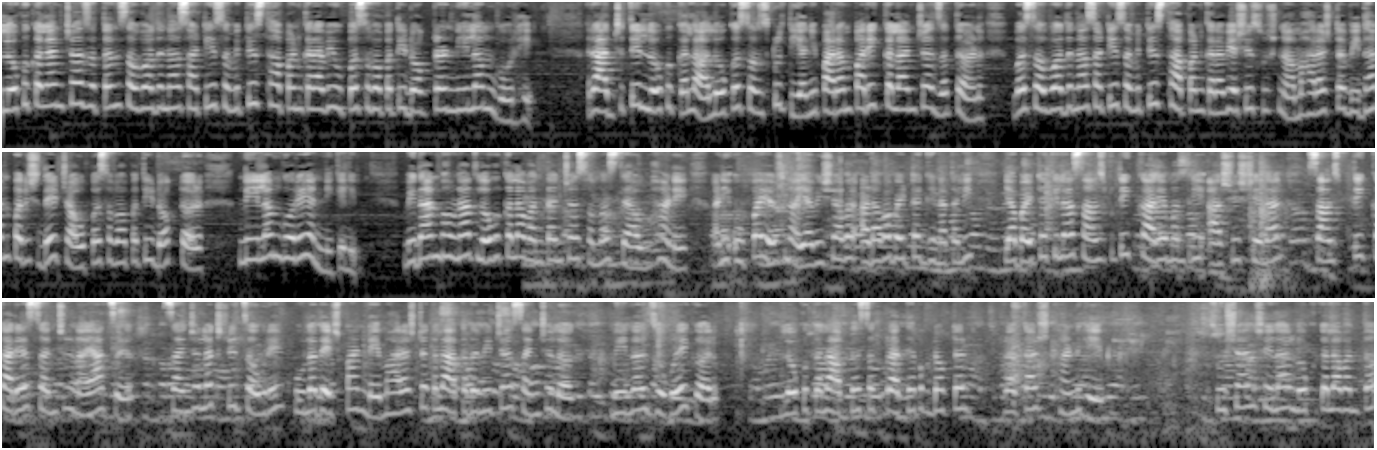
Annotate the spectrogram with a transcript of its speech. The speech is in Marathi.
लोककलांच्या जतन संवर्धनासाठी समिती स्थापन करावी उपसभापती डॉक्टर नीलम गोऱ्हे. राज्यातील लोककला लोकसंस्कृती आणि पारंपरिक कलांच्या जतन व संवर्धनासाठी समिती स्थापन करावी अशी सूचना महाराष्ट्र विधान परिषदेच्या उपसभापती डॉक्टर नीलम गोरे यांनी केली. विधान भवनात लोककलावंतांच्या समस्या आव्हाने आणि उपाययोजना या विषयावर आढावा बैठक घेण्यात आली. या बैठकीला सांस्कृतिक कार्यमंत्री आशिष शेलार सांस्कृतिक कार्य संचालनालयाचे संचालक श्री चौरे पु ल देशपांडे महाराष्ट्र कला अकादमीच्या संचालक मेनल जोगळेकर लोककला अभ्यासक प्राध्यापक डॉक्टर प्रकाश खांडगे सुशांत शेला लोककलावंत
